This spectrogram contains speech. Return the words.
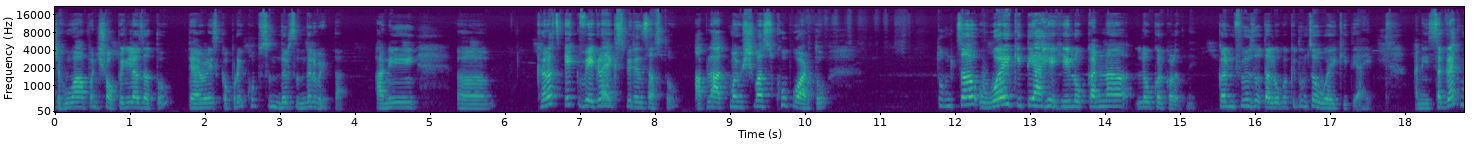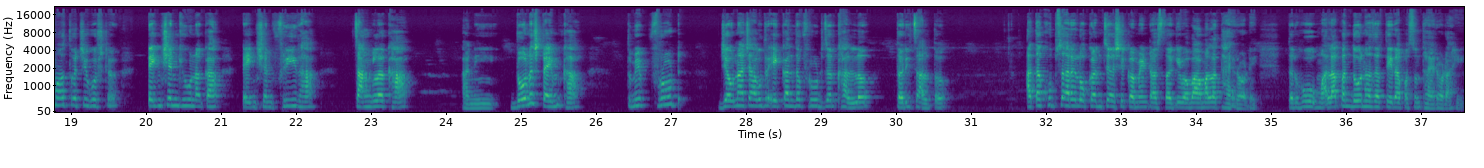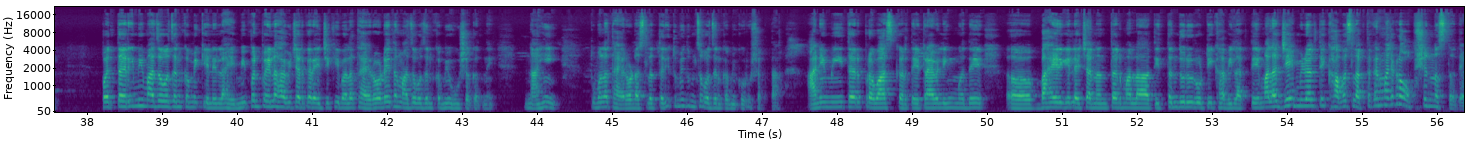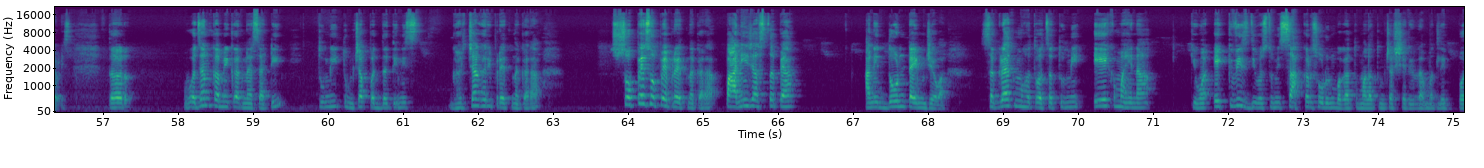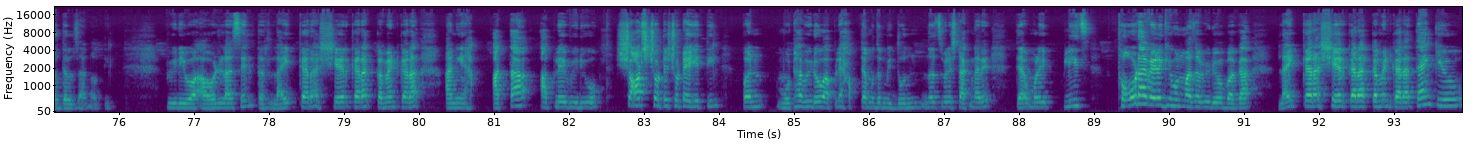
जेव्हा आपण शॉपिंगला जातो त्यावेळेस कपडे खूप सुंदर सुंदर भेटतात. आणि खरंच एक वेगळा एक्सपिरियन्स असतो. आपला आत्मविश्वास खूप वाढतो. तुमचं वय किती आहे हे लोकांना लवकर कळत नाही. कन्फ्यूज होता लोक की तुमचं वय किती आहे. आणि सगळ्यात महत्त्वाची गोष्ट टेन्शन घेऊ नका टेन्शन फ्री राहा चांगलं खा आणि दोनच टाईम खा. तुम्ही फ्रूट जेवणाच्या अगोदर एखादं फ्रूट जर खाल्लं तरी चालतं. आता खूप साऱ्या लोकांचे असे कमेंट असतात की बाबा आम्हाला थायरॉइड आहे. तर हो मला पण दोन हजार तेरापासून थायरॉइड आहे. पण तरी मी माझं वजन कमी केलेलं आहे. मी पण पहिला हा विचार करायचे की मला थायरॉइड आहे तर माझं वजन कमी होऊ शकत नाही. नाही. तुम्हाला थायरॉईड असलं तरी तुम्ही तुमचं वजन कमी करू शकता. आणि मी तर प्रवास करते ट्रॅव्हलिंगमध्ये बाहेर गेल्याच्यानंतर मला ती तंदुरी रोटी खावी लागते. मला जे मिळेल ते खावंच लागतं कारण माझ्याकडे ऑप्शन नसतं त्यावेळेस. तर वजन कमी करण्यासाठी तुम्ही तुमच्या पद्धतीने घरच्या घरी प्रयत्न करा. सोपे सोपे प्रयत्न करा. पाणी जास्त प्या आणि दोन टाईम जेवा. सगळ्यात महत्त्वाचं तुम्ही एक महिना किंवा एकवीस दिवस तुम्ही साखर सोडून बघा तुम्हाला तुमच्या शरीरामधले बदल जाणवतील. व्हिडिओ आवडला असेल तर लाईक करा शेअर करा कमेंट करा आणि आता आपले व्हिडिओ शॉर्ट्स छोटे छोटे येतील पण मोठा व्हिडिओ आपल्या हप्त्यामधून मी दोनच वेळेस टाकणार आहे. त्यामुळे प्लीज थोडा वेळ घेऊन माझा व्हिडिओ बघा. लाईक करा शेअर करा कमेंट करा. थँक्यू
